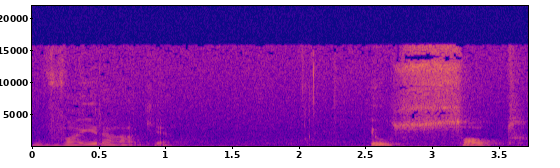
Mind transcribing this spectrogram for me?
Vairagya eu solto.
